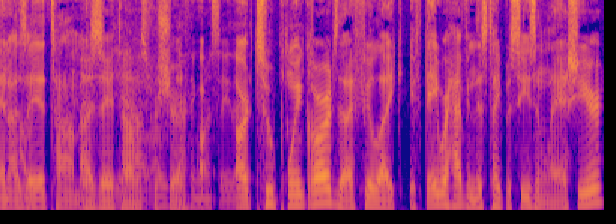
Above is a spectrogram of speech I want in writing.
and I was- Isaiah Thomas Isaiah Yeah, Thomas for was sure. definitely gonna say that. are two point guards that I feel like if they were having this type of season last year,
